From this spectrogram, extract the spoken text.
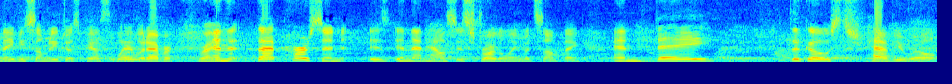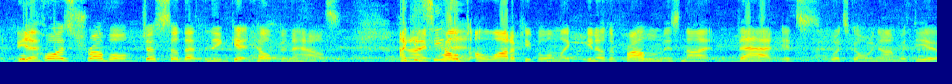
Maybe somebody just passed away, whatever. Right. And th- that person is in that house is struggling with something, and they the ghosts, have you will, will Yeah. cause trouble just so that they get help in the house. I And can I've see helped that. a lot of people. I'm like, you know, the problem is not that; it's what's going on with you.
